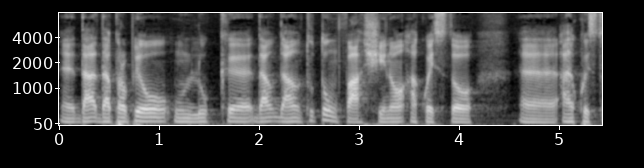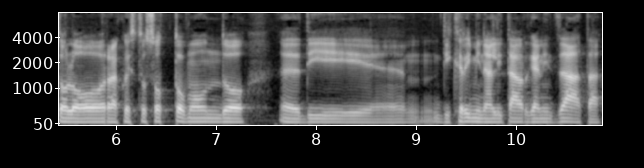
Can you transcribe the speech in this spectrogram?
eh, dà, dà, proprio un look, dà, dà, tutto un fascino a questo, eh, a questo lore, a questo sottomondo eh, di, eh, di, criminalità organizzata,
